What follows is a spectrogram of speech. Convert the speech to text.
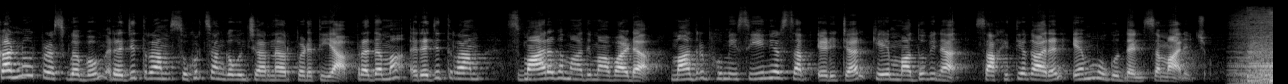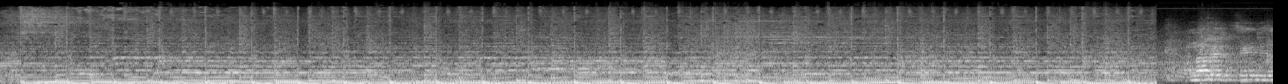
കണ്ണൂർ പ്രസ് ക്ലബ്ബും രജിത് റാം സുഹൃത്ത് സംഘവും ചേർന്ന് ഏർപ്പെടുത്തിയ പ്രഥമ രജിത് റാം സ്മാരക മാധ്യമ award Mathrubhumi senior sub editor K മധുവിന് സാഹിത്യകാരൻ എം മുകുന്ദൻ സമ്മാനിച്ചു. ഒന്നാമത് സെയിം ചെയ്ത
